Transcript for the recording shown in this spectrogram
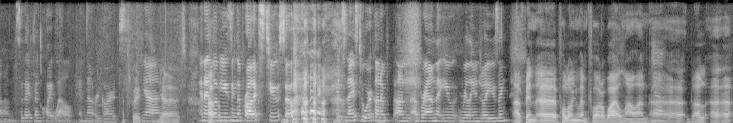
Um, so they've done quite well in that regard. That's great. Yeah. Yeah, And I Uh, love using the products too, so it's nice to work on a, on a brand that you really enjoy using. I've been uh, following them for a while now, and Yeah. Uh, uh,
